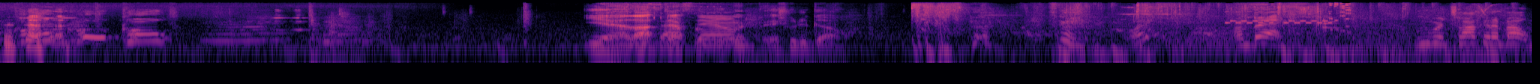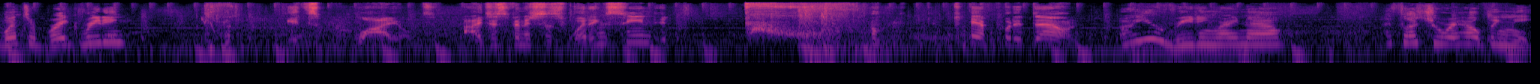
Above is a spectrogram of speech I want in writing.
Cold, cold, cold. Yeah, that Back definitely down, would be. Two to go. what? I'm back. We were talking about winter break reading? It's wild. I just finished this wedding scene. It... Can't put it down. Are you reading right now? I thought you were helping me.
